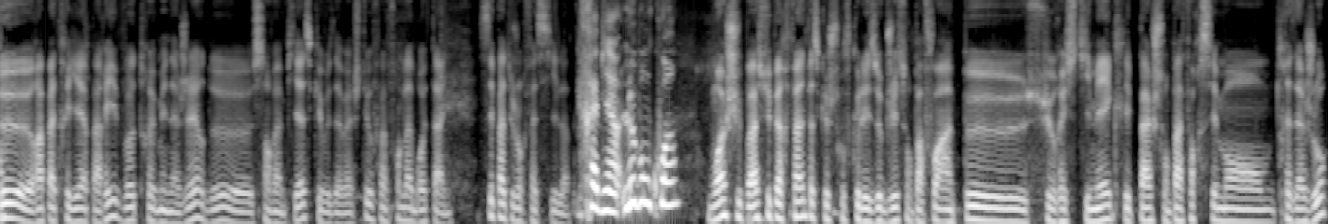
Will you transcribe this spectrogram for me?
de rapatrier à Paris votre ménagère de euh, 120 pièces que vous avez acheté au fin fond de la Bretagne. C'est pas toujours facile. Très bien. Le bon coin? Moi, je suis pas super fan parce que je trouve que les objets sont parfois un peu surestimés, que les pages sont pas forcément très à jour.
